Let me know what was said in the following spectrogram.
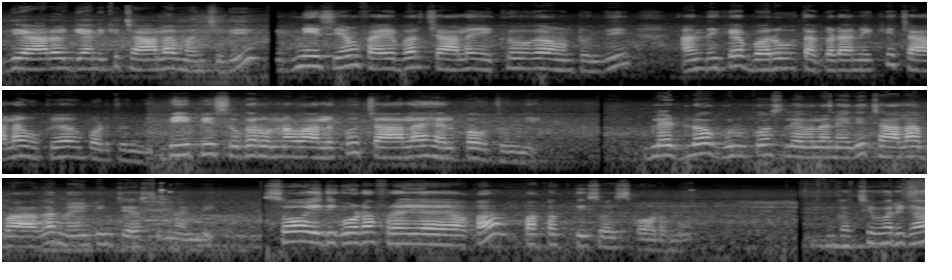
ఇది ఆరోగ్యానికి చాలా మంచిది. మెగ్నీషియం ఫైబర్ చాలా ఎక్కువగా ఉంటుంది. అందుకే బరువు తగ్గడానికి చాలా ఉపయోగపడుతుంది. బీపీ షుగర్ ఉన్న వాళ్ళకు చాలా హెల్ప్ అవుతుంది. బ్లడ్లో గ్లూకోజ్ లెవెల్ అనేది చాలా బాగా మెయింటైన్ చేస్తుందండి. సో ఇది కూడా ఫ్రై అయ్యాక పక్కకు తీసేసుకోవడమే. ఇంకా చివరిగా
